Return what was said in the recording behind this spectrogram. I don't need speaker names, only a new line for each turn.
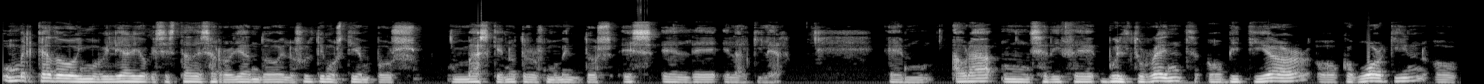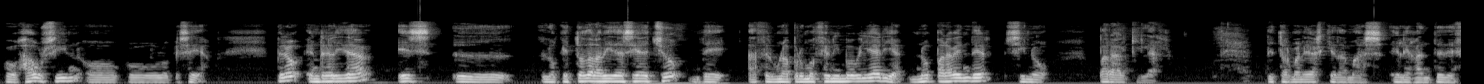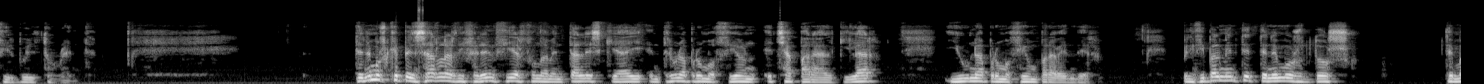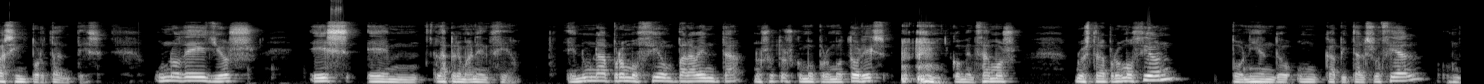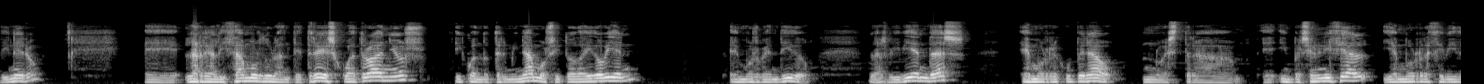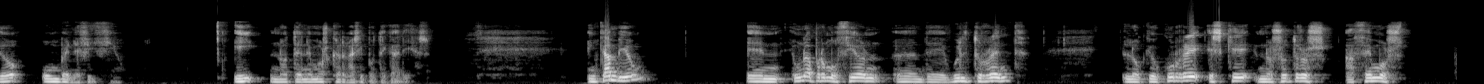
Un mercado inmobiliario que se está desarrollando en los últimos tiempos más que en otros momentos es el de el alquiler. Em, ahora mm, se dice build to rent o BTR o coworking o cohousing o co lo que sea. Pero en realidad es lo que toda la vida se ha hecho de hacer una promoción inmobiliaria no para vender, sino para alquilar. De todas maneras queda más elegante decir build to rent. Tenemos que pensar las diferencias fundamentales que hay entre una promoción hecha para alquilar y una promoción para vender. Principalmente tenemos dos temas importantes. Uno de ellos es em, la permanencia. En una promoción para venta, nosotros como promotores comenzamos nuestra promoción poniendo un capital social, un dinero, eh, la realizamos durante 3, 4 años y cuando terminamos y todo ha ido bien, hemos vendido las viviendas, hemos recuperado nuestra eh, inversión inicial y hemos recibido un beneficio. Y no tenemos cargas hipotecarias. En cambio, en una promoción eh, de Will to Rent, lo que ocurre es que nosotros hacemos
